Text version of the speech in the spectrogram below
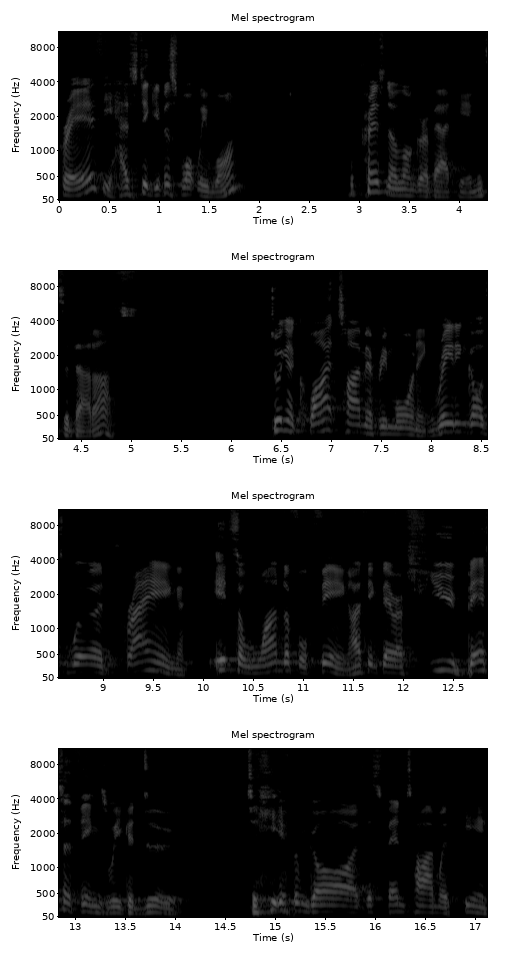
prayers, He has to give us what we want, the prayer's no longer about Him, it's about us. Doing a quiet time every morning, reading God's Word, praying, it's a wonderful thing. I think there are few better things we could do to hear from God, to spend time with Him.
